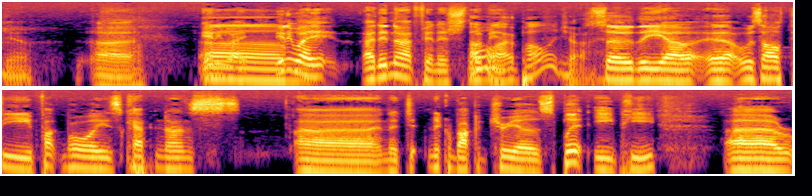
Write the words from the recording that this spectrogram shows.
yeah. Uh, anyway, Um, anyway, I did not finish. Let Oh, me- I apologize. so the uh, it was off the Fuck Boys Captain Nines uh, and the T- Knickerbocker Trio split EP. Uh,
